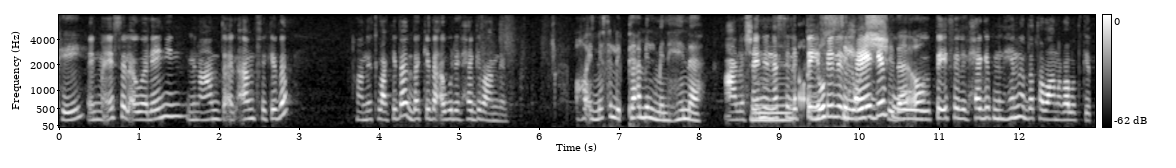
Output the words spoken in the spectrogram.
أوكي. المقاس الأولاني من عند الأنف كده. هنطلع كده ده كده أول الحاجب عندنا. آه الناس اللي بتعمل من هنا علشان الناس اللي بتقفل الحاجب ده، آه. وتقفل الحاجب من هنا ده طبعا غلط جدا.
